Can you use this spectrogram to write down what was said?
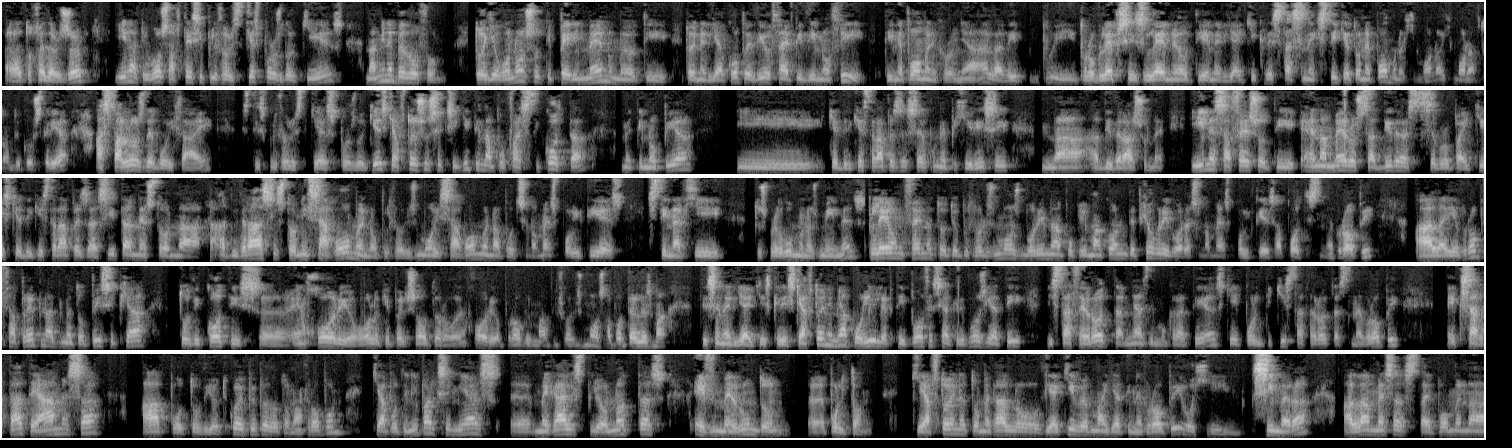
ε, το Federal Reserve, είναι ακριβώς αυτές οι πληθωριστικές προσδοκίες να μην εμπεδοθούν το γεγονός ότι περιμένουμε ότι το ενεργειακό πεδίο θα επιδεινωθεί την επόμενη χρονιά, δηλαδή οι προβλέψεις λένε ότι η ενεργειακή κρίση θα συνεχιστεί και τον επόμενο χειμώνα, όχι μόνο αυτόν τον 23, ασφαλώς δεν βοηθάει στις πληθωριστικές προσδοκίες και αυτός ίσως εξηγεί την αποφασιστικότητα με την οποία οι κεντρικές τράπεζες έχουν επιχειρήσει να αντιδράσουν. Είναι σαφές ότι ένα μέρος της αντίδρασης της Ευρωπαϊκής Κεντρικής Τράπεζας ήταν στο να αντιδράσει στον εισαγόμενο πληθωρισμό, εισαγόμενο από τις ΗΠΑ στην αρχή τους προηγούμενους μήνες. Πλέον φαίνεται ότι ο πληθωρισμός μπορεί να αποκλιμακώνεται πιο γρήγορα στις ΗΠΑ από ό,τι στην Ευρώπη, αλλά η Ευρώπη θα πρέπει να αντιμετωπίσει πια το δικό της ε, εγχώριο, όλο και περισσότερο εγχώριο πρόβλημα πληθωρισμού ως αποτέλεσμα της ενεργειακής κρίσης. Και αυτό είναι μια πολύ λεπτή υπόθεση ακριβώς γιατί η σταθερότητα μιας δημοκρατίας και η πολιτική σταθερότητα στην Ευρώπη εξαρτάται άμεσα από το βιωτικό επίπεδο των ανθρώπων και από την ύπαρξη μιας ε, μεγάλης πλειονότητας ευημερούντων ε, πολιτών. Και αυτό είναι το μεγάλο διακύβευμα για την Ευρώπη, όχι σήμερα, αλλά μέσα στα επόμενα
